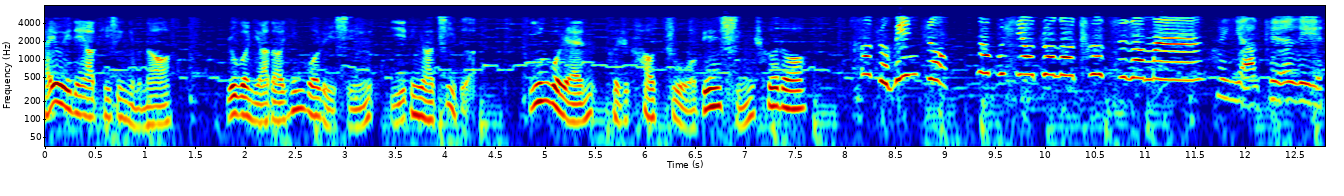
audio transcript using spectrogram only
还有一点要提醒你们哦，如果你要到英国旅行，一定要记得，英国人可是靠左边行车的哦。靠左边走，那不是要撞到车子了吗？哎呀，Kelly，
